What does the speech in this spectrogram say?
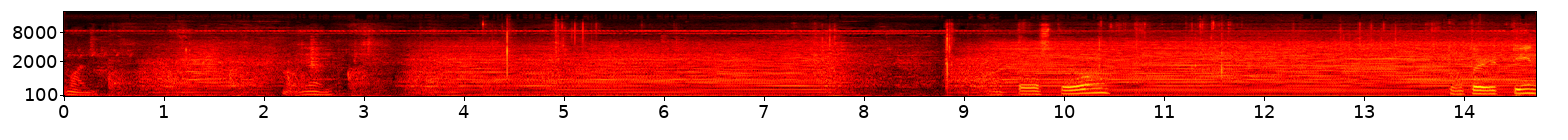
1. Oh, ayan. Tapos itong 213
